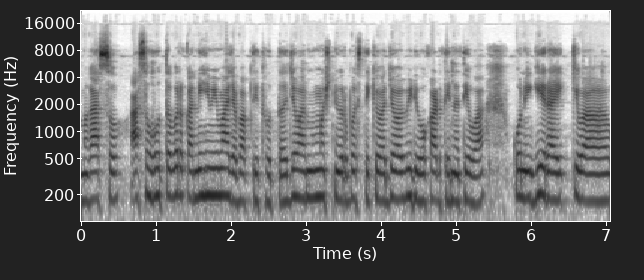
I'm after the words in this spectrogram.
मग असं असं होतं बरं का. नेहमी माझ्या बाबतीत होतं. जेव्हा मी मशनीवर बसते किंवा जेव्हा व्हिडिओ काढते ना तेव्हा कोणी गिराईक किंवा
